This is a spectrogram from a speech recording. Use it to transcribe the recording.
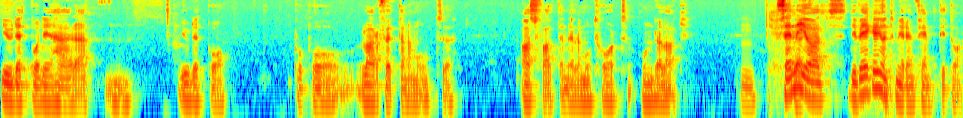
ljudet på det här uh, ljudet på, på, på larvfötterna mot uh, asfalten eller mot hårt underlag. Mm. Sen är ju allt, de väger ju inte mer än 50 ton.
